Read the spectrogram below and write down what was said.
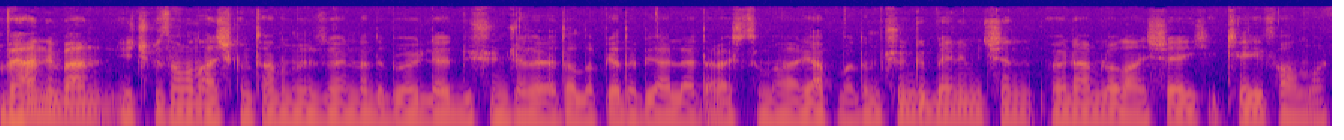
Ve hani ben hiçbir zaman aşkın tanımı üzerine de böyle düşüncelere dalıp ya da bir yerlerde araştırmalar yapmadım. Çünkü benim için önemli olan şey keyif almak.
